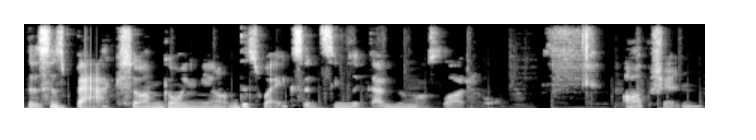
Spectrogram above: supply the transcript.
This is back, so I'm going, you know, this way, because it seems like that'd be the most logical option.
